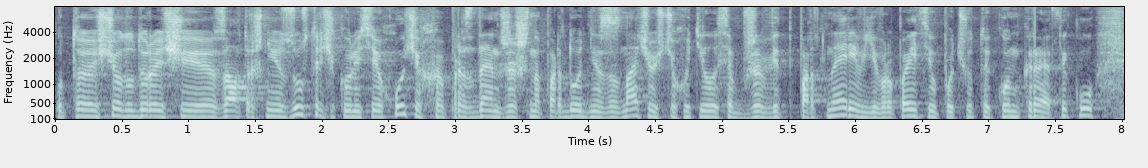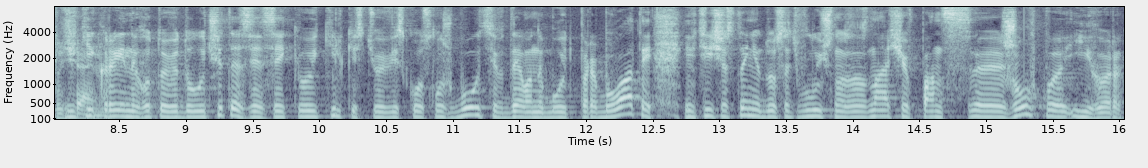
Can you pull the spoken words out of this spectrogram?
От е, щодо, до речі, завтрашньої зустрічі коаліції охочих, президент же ж напередодні зазначив, що хотілося б вже від партнерів європейців почути конкретику, Звичайно. які країни готові долучитися, з якою кількістю військовослужбовців, де вони будуть перебувати. І в цій частині досить влучно зазначив пан С- Жовква Ігор,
